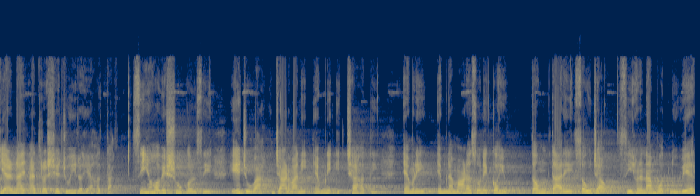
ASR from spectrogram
ક્યારનાય આ દ્રશ્ય જોઈ રહ્યા હતા? સિંહ હવે શું કરશે એ જોવા જાણવાની એમની ઈચ્છા હતી. એમણે એમના માણસોને કહ્યું, તમ તારે સૌ જાઓ. સિંહણના મોતનું વેર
